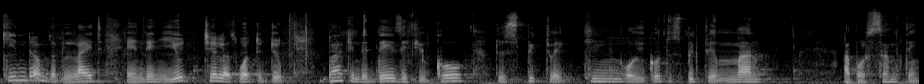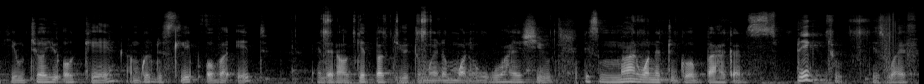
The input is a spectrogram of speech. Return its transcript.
kingdoms of light, and then you tell us what to do. Back in the days, if you go to speak to a king or you go to speak to a man about something, he will tell you, Okay, I'm going to sleep over it and then I'll get back to you tomorrow in the morning. Why she this man wanted to go back and speak to his wife,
